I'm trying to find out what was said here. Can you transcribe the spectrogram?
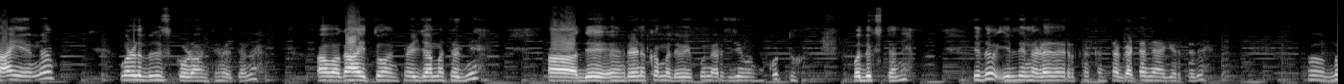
ತಾಯಿಯನ್ನು ಮರಳು ಬಿಡಿಸ್ಕೊಡು ಅಂತ ಹೇಳ್ತಾನೆ ಆವಾಗ ಆಯಿತು ಅಂತ ಹೇಳಿ ಜಮತಗ್ನಿ ಆ, ದೇ, ರೇಣುಕಮ್ಮ ದೇವಿ ಪುನರ್ಜೀವನ ಕೊಟ್ಟು ಬದುಕಿಸ್ತಾನೆ. ಇದು ಇಲ್ಲಿ ನಡೆದಿರತಕ್ಕಂಥ ಘಟನೆ ಆಗಿರ್ತದೆ. ಒಬ್ಬ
